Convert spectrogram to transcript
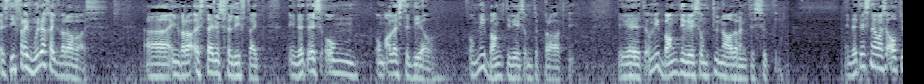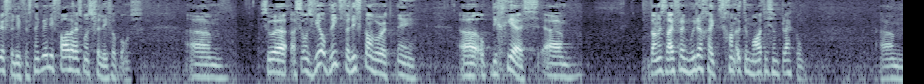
is die vrymoedigheid wat daar was. Uh, en wat daar is tijdens verliefdheid. En dit is om, om alles te deel. Om nie bang te wees om te praat nie. Jy weet, om nie bang te wees om toenadering te soek nie. En dit is nou as al twee verliefd is. En ek weet, die vader is ons verliefd op ons. Um, so, as ons weer opnieuw verlief kan word, nee, uh, op die gees, um, dan is die vrymoedigheid gaan automatisch in plek om. Um,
